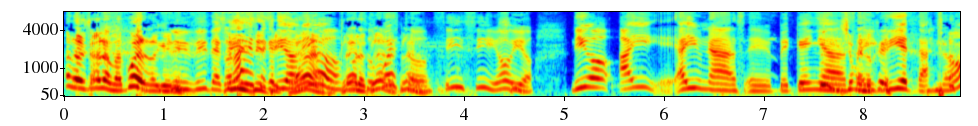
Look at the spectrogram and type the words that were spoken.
Ahora ya no me acuerdo quién Sí, es. sí, ¿te acordás de ese querido claro, amigo? Claro, Por supuesto. Sí, sí, obvio. Digo, hay, eh, hay unas eh, pequeñas Sí, enojé. grietas, ¿no?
